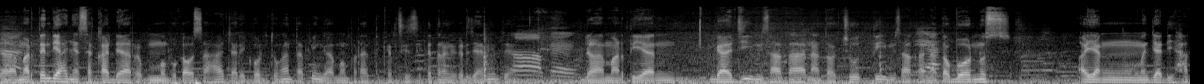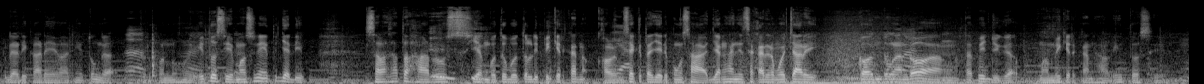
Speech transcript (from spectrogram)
dalam artian dia hanya sekadar membuka usaha cari keuntungan tapi nggak memperhatikan sisi ketenaga kerjaan itu ya. Oh, oke. Dalam artian gaji misalkan atau cuti misalkan Iya. atau bonus eh, yang menjadi hak dari karyawan itu nggak Eh, terpenuhi. itu sih maksudnya itu jadi salah satu harus yang betul-betul dipikirkan. Kalau Iya. misalnya kita jadi pengusaha jangan hanya sekadar mau cari keuntungan doang tapi juga memikirkan hal itu sih. Mm,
